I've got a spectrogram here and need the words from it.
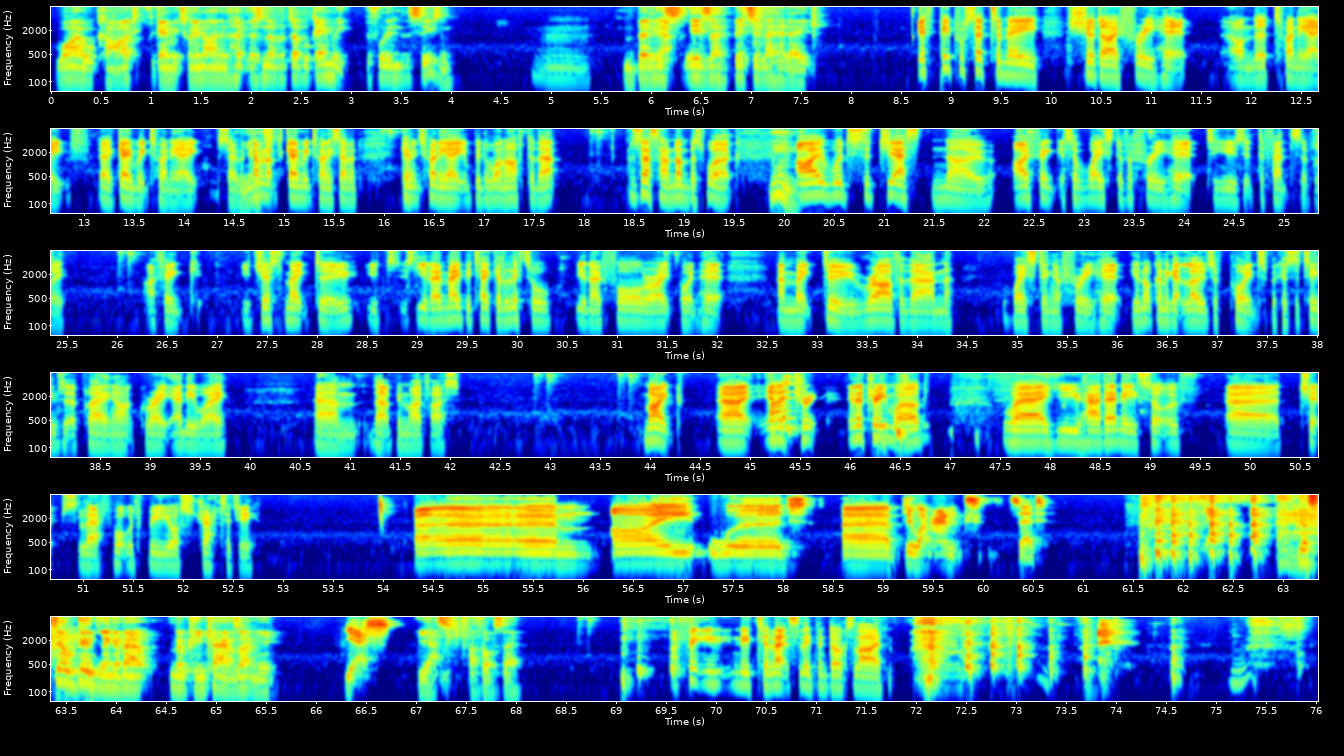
wild card for game week 29 and hope there's another double game week before the end of the season. Mm. But Yeah. it's, it's a bit of a headache. If people said to me, "Should I free hit on the 28th, uh, game week 28?" So we're coming up to game week 27. Game week 28 will be the one after that, because that's how numbers work. Mm. I would suggest no. I think it's a waste of a free hit to use it defensively. I think you just make do. You you know maybe take a little you know four or eight point hit and make do rather than wasting a free hit. You're not going to get loads of points because the teams that are playing aren't great anyway. Um, that would be my advice. Mike, uh, in I- a dr- in a dream world where you had any sort of uh, chips left, what would be your strategy? Um, I would uh, do what Ant said. You're still googling about milking cows, aren't you? Yes. Yes, I thought so. I think you need to let sleeping dogs lie.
